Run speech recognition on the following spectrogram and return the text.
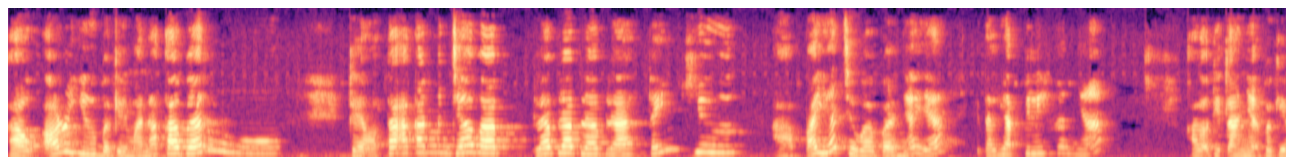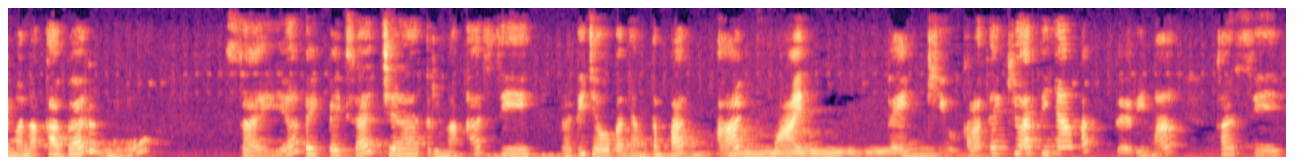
How are you? Bagaimana kabarmu? Delta akan menjawab, bla bla bla bla, thank you. Apa ya jawabannya ya? Kita lihat pilihannya. Kalau ditanya bagaimana kabarmu, saya baik-baik saja, terima kasih. Berarti jawaban yang tepat, I'm fine, thank you. Kalau thank you artinya apa? Terima kasih.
